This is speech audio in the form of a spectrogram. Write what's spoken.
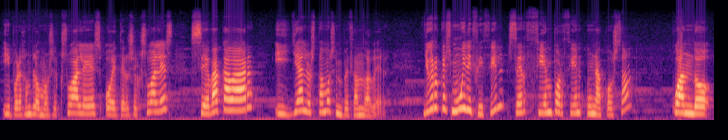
y por ejemplo homosexuales o heterosexuales se va a acabar y ya lo estamos empezando a ver. Yo creo que es muy difícil ser 100% una cosa cuando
